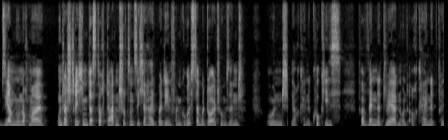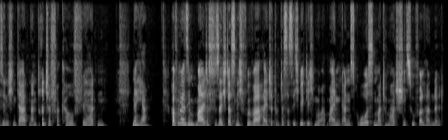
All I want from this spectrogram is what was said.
Sie haben nur noch mal unterstrichen, dass doch Datenschutz und Sicherheit bei denen von größter Bedeutung sind und ja auch keine Cookies verwendet werden und auch keine persönlichen Daten an Dritte verkauft werden. Naja, hoffen wir mal, dass sich das nicht bewahrheitet und dass es sich wirklich nur um einen ganz großen mathematischen Zufall handelt.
